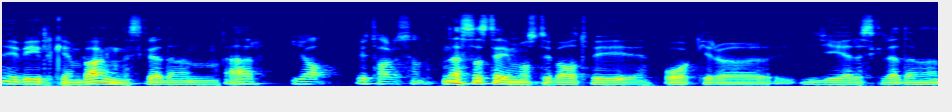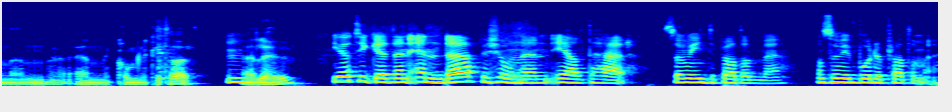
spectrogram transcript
i vilken vagn skräddaren är? ja, vi tar det sen. Nästa steg måste ju vara att vi åker och ger skräddaren en, en kommunikatör, eller hur? Jag tycker att den enda personen i allt det här som vi inte pratat med och som vi borde prata med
